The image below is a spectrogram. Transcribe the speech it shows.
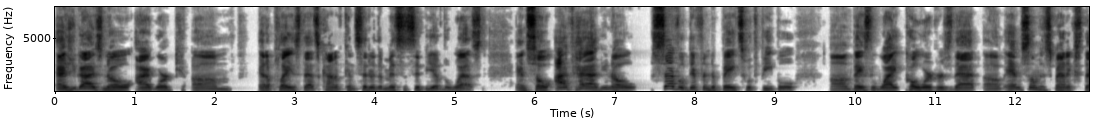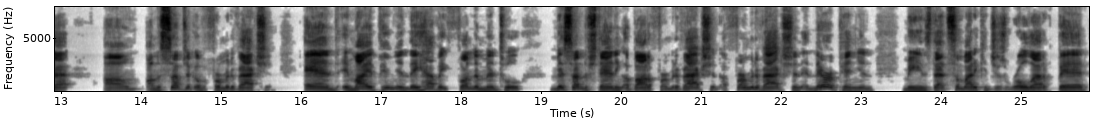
as you guys know, I work um, at a place that's kind of considered the Mississippi of the West. And so I've had, you know, several different debates with people, um, basically white coworkers that, um, and some Hispanics that, um, on the subject of affirmative action. And in my opinion, they have a fundamental misunderstanding about affirmative action. Affirmative action, in their opinion, means that somebody can just roll out of bed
